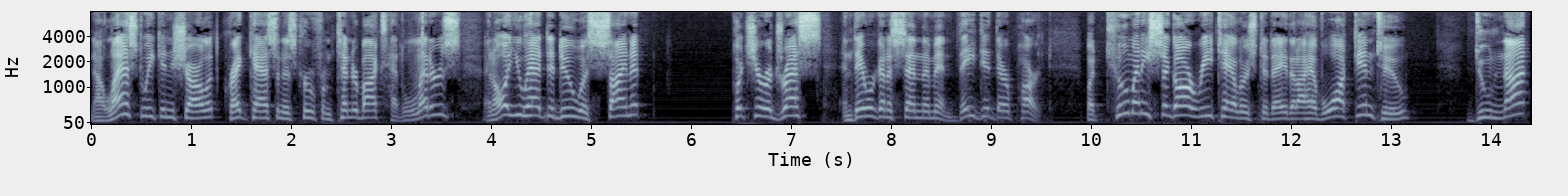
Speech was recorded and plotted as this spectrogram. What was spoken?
Now, last week in Charlotte, Craig Cass and his crew from Tinderbox had letters, and all you had to do was sign it, put your address, and they were going to send them in. They did their part. But too many cigar retailers today that I have walked into do not,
